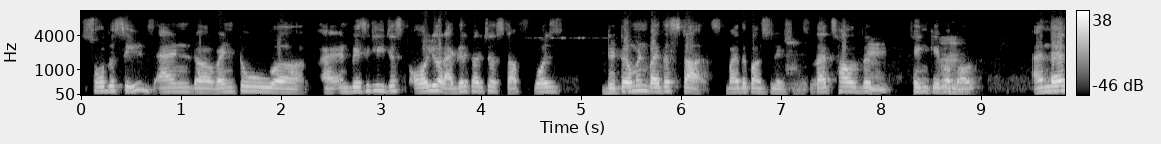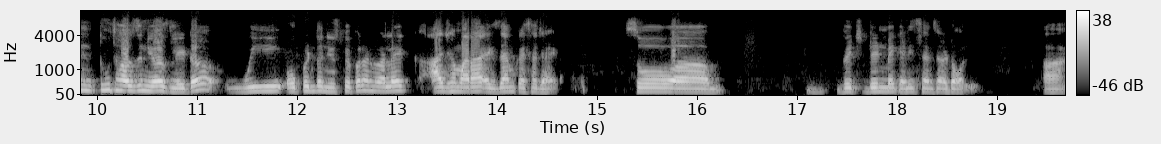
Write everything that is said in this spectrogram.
sow the seeds and uh, when to uh, and basically just all your agriculture stuff was determined by the stars by the constellations so that's how the mm. thing came mm. about. And then 2000 years later we opened the newspaper and we're like aaj hamara exam kaisa jayega? So um, which didn't make any sense at all. Uh,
